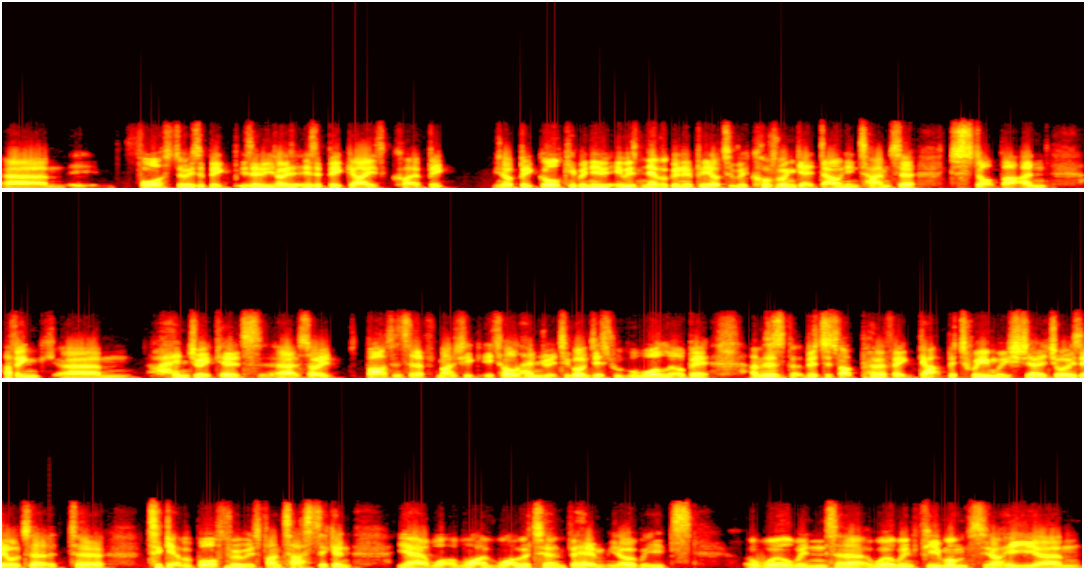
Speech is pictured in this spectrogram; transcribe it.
um, Forster is a big is a you know is a big guy. He's quite a big you know big goalkeeper, and he, he, was never going to be able to recover and get down in time to to stop that. And I think um, Hendrick had uh, sorry. Barton said after match, he told Hendrick to go and disrupt the wall a little bit, and there's, there's just that perfect gap between which Joy is able to to to get the ball through. It's fantastic, and yeah, what what what a return for him. You know, it's a whirlwind uh, a whirlwind few months. You know, he um,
